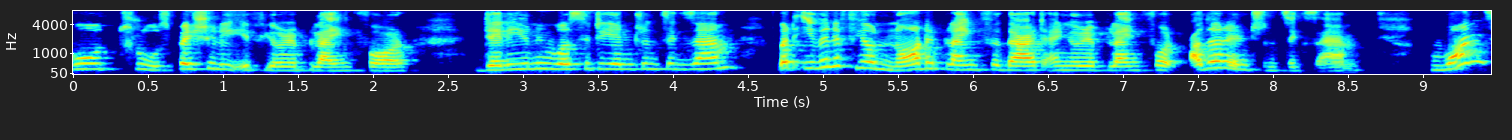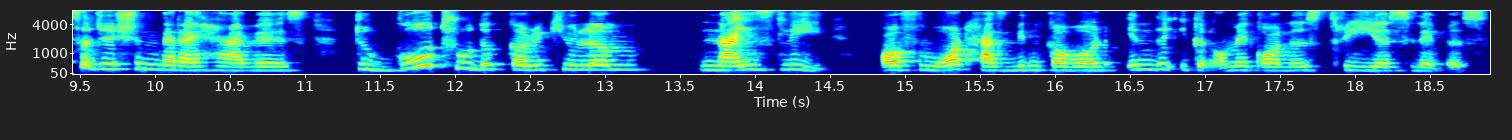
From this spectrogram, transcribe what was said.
go through, especially if you're applying for Delhi University entrance exam. But even if you're not applying for that and you're applying for other entrance exam, one suggestion that I have is to go through the curriculum nicely of what has been covered in the economic honors three year syllabus.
